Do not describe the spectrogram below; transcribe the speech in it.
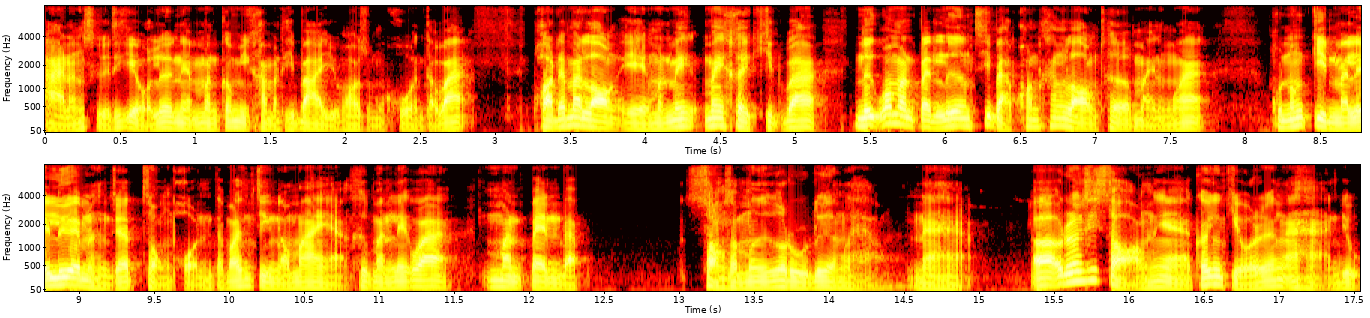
อ่านหนังสือที่เกี่ยวกับเรื่องนี้มันก็มีคำอธิบายอยู่พอสมควร แต่ว่าพอได้มาลองเองมันไม่ไม่เคยคิดว่า นึกว่ามันเป็นเรื่องที่แบบค่อนข้างลองเทอมหมายถึงว่า คุณต้องกินมาเรื่อยๆมันถึงจะส่งผล แต่ว่าจริงๆเราไม่อะคือมันเรียกว่ามันเป็นแบบสองสามมือก็รู้เรื่องแล้วนะฮะเเรื่องที่2เนี่ยก็ยังเกี่ยวเรื่องอาหารอยู่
